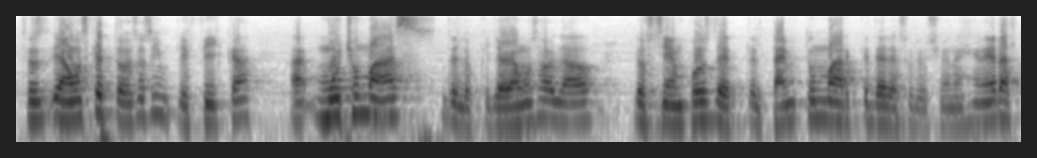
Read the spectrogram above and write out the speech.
Entonces, digamos que todo eso simplifica ah, mucho más de lo que ya habíamos hablado, los tiempos del time to market de la solución en general.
